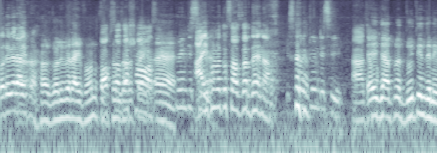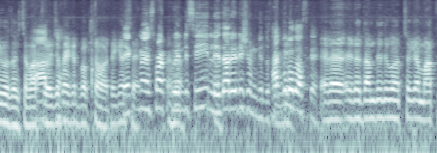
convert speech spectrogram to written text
গরিবের আইফোন হ্যাঁ, গরিবের আইফোন Box charger সহ আছে। হ্যাঁ। আইফোনে তো চার্জার দেয় না। টোয়েন্টি সি আচ্ছা। এই যে আপনার দুই তিন দিন ইউজ হচ্ছে মাত্র এই যে আচ্ছা। প্যাকেট বক্স সহ ঠিক আছে? Tecno Spark twenty C leather edition কিন্তু। থাকবে কত আজকে? এটা এটার দাম দিয়ে দেবো হচ্ছে গিয়ে মাত্র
